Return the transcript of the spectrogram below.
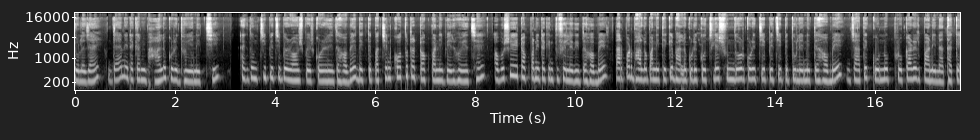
চলে যায়। দেন এটাকে আমি ভালো করে ধুয়ে নিচ্ছি। একদম চিপে চিপে রস বের করে নিতে হবে। দেখতে পাচ্ছেন কতটা টক পানি বের হয়েছে। অবশ্যই এই টক পানিটা কিন্তু ফেলে দিতে হবে। তারপর ভালো পানি থেকে ভালো করে কচলে সুন্দর করে চেপে চেপে তুলে নিতে হবে। যাতে কোনো প্রকারের পানি না থাকে,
